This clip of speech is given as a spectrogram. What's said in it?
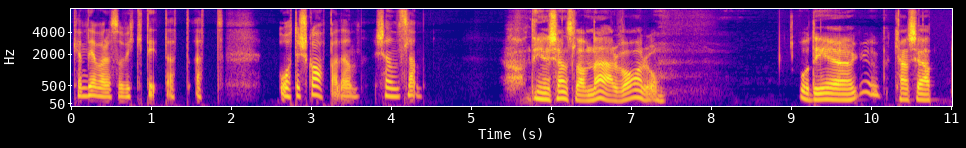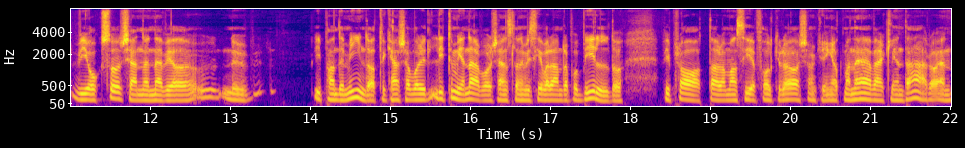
kan det vara så viktigt att, att återskapa den känslan? Det är en känsla av närvaro. Och det är kanske att vi också känner när vi har nu i pandemin då, att det kanske har varit lite mer närvarokänsla när vi ser varandra på bild och vi pratar och man ser folk röra sig omkring, att man är verkligen där och än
